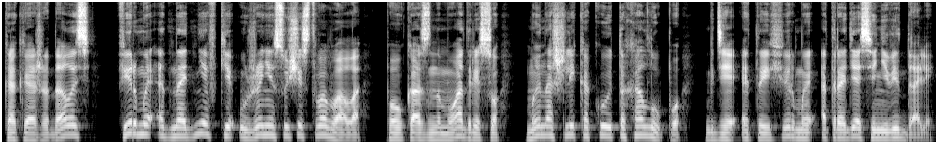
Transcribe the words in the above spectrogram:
Как и ожидалось, Фирмы-однодневки уже не существовало. По указанному адресу мы нашли какую-то халупу, где этой фирмы отродясь и не видали.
